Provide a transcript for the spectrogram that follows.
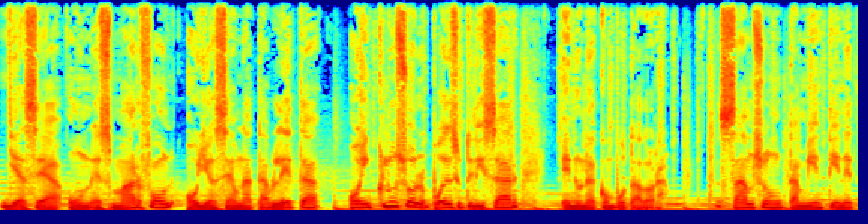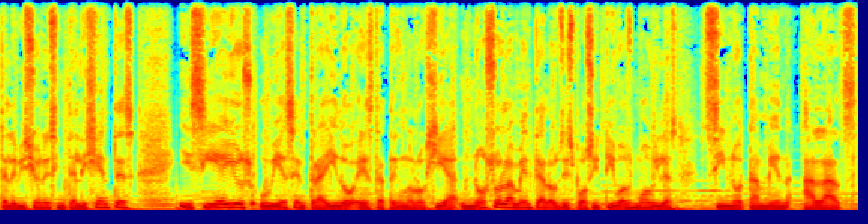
ya sea un smartphone o ya sea una tableta o incluso lo puedes utilizar en una computadora. Samsung también tiene televisiones inteligentes y si ellos hubiesen traído esta tecnología no solamente a los dispositivos móviles, sino también a las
